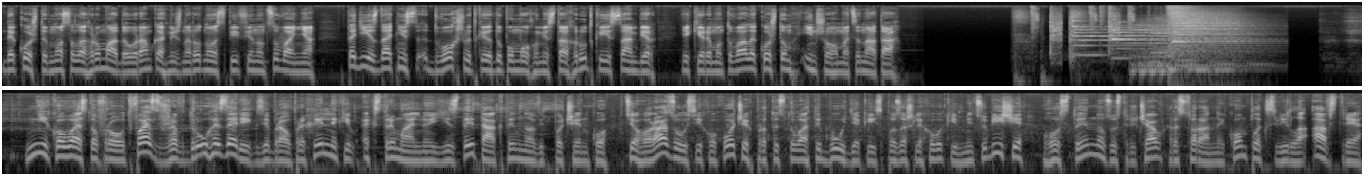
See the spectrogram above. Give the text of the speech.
де кошти вносила громада у рамках міжнародного співфінансування та дієздатність двох швидких допомог у містах Грудки і Самбір, які ремонтували коштом іншого мецената. Ніко West Off-Road вже вдруге за рік зібрав прихильників екстремальної їзди та активного відпочинку. Цього разу усіх охочих протестувати будь-який з позашляховиків Міцубіші гостинно зустрічав ресторанний комплекс Віла Австрія,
